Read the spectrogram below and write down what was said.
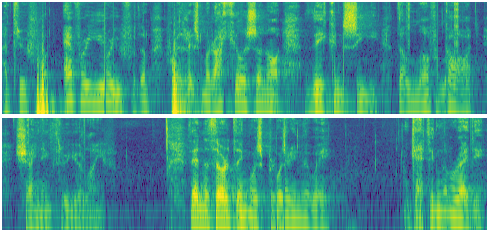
And through whatever you do for them, whether it's miraculous or not, they can see the love of God shining through your life. Then the third thing was preparing the way, getting them ready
